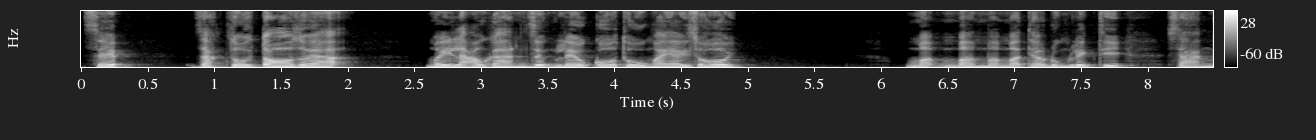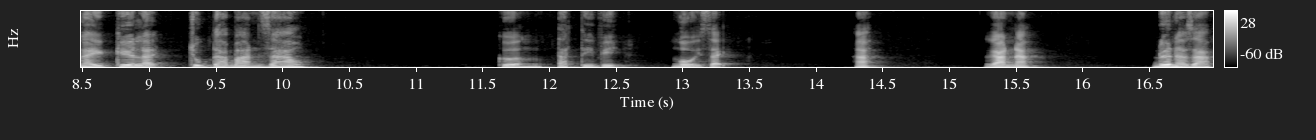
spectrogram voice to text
Sếp! Rắc rối to rồi ạ! Mấy lão gàn dựng lều cố thủ ngày ấy rồi. Mà, mà, mà, mà theo đúng lịch thì sáng ngày kia lại chúng ta bàn giao. Cường tắt tivi, ngồi dậy. Hả? Gan nào? Đứa nào dám?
